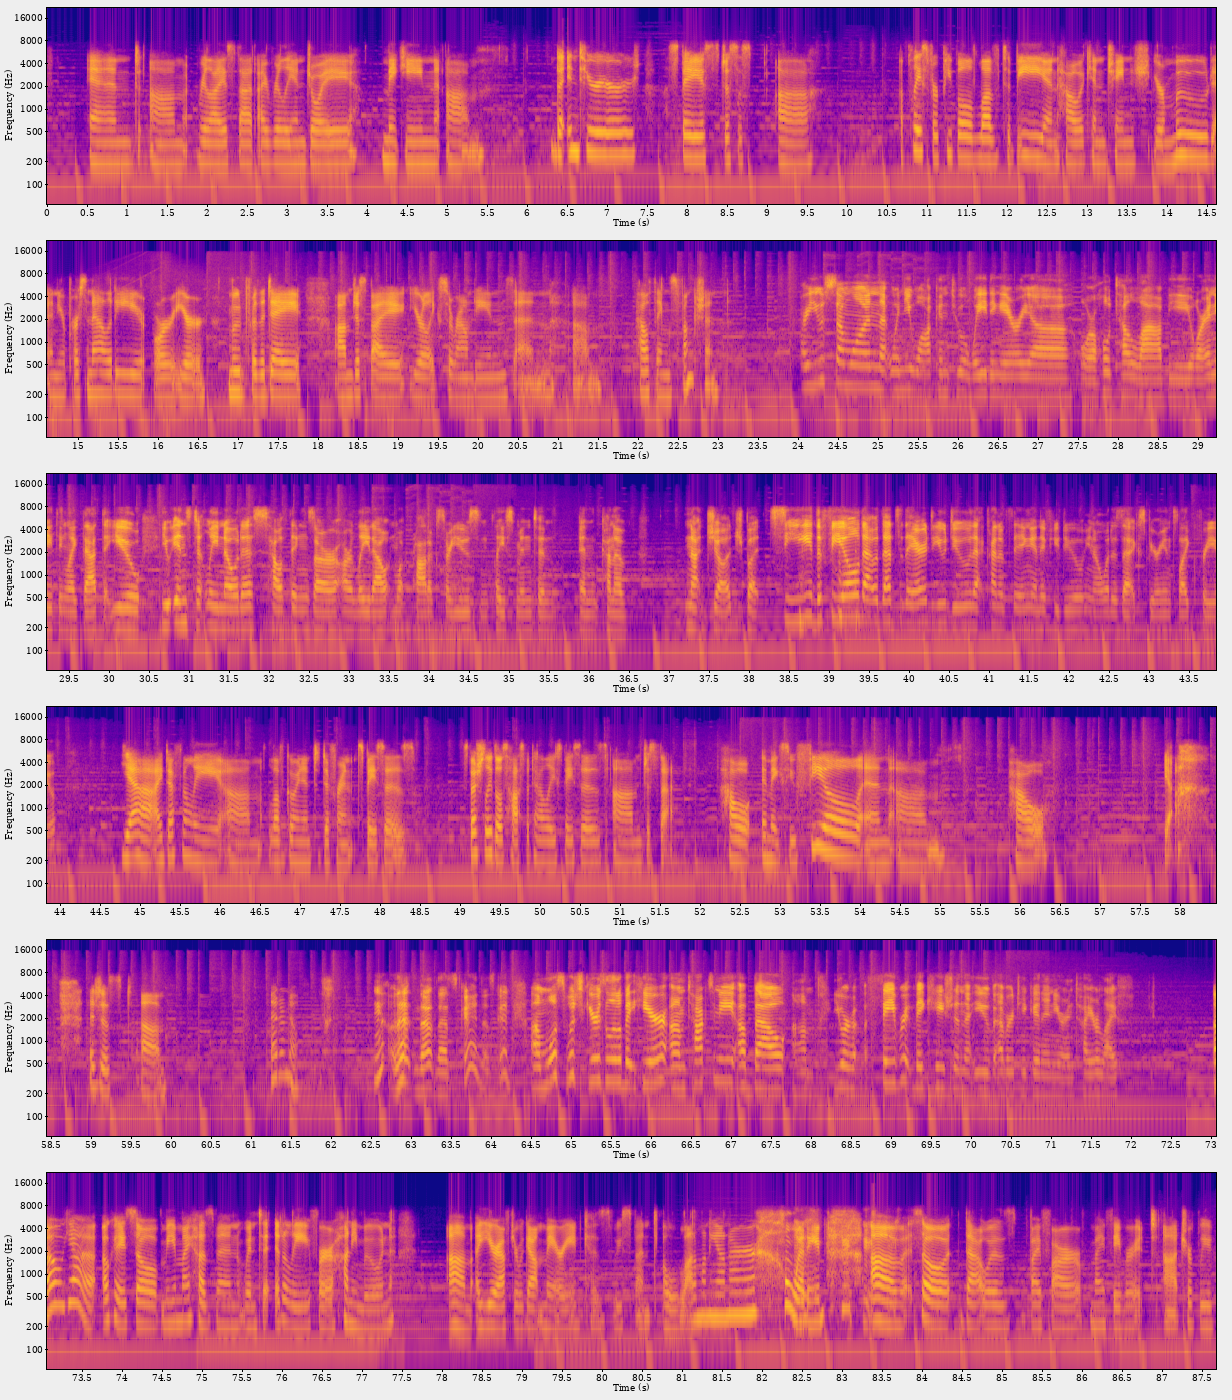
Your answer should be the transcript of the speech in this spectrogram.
and um, realized that I really enjoy making um, the interior space just a, uh, a place for people love to be and how it can change your mood and your personality or your mood for the day um, just by your like surroundings and um, how things function. Are you someone that when you walk into a waiting area or a hotel lobby or anything like that that you you instantly notice how things are are laid out and what products are used and placement and and kind of not judge but see the feel that that's there. Do you do that kind of thing? And if you do you know what is that experience like for you? Yeah i definitely um, love going into different spaces especially those hospitality spaces um, just that how it makes you feel and um, how yeah it's just um, i don't know no, that, that that's good. That's good. Um, we'll switch gears a little bit here. Um, talk to me about um, your favorite vacation that you've ever taken in your entire life. Oh yeah. Okay. So me and my husband went to Italy for a honeymoon. Um, a year after we got married because we spent a lot of money on our wedding. um, so that was by far my favorite uh, trip we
